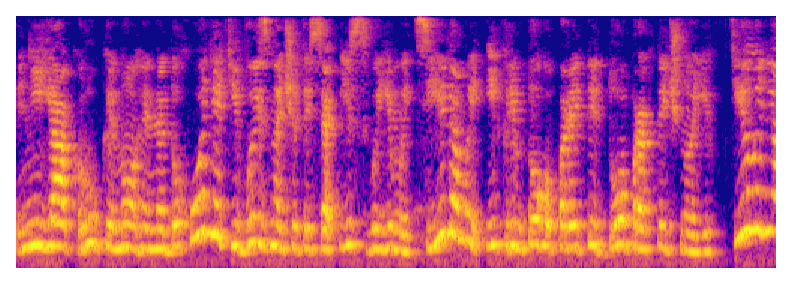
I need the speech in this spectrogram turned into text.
ніяк руки, ноги не доходять і визначитися із своїми цілями, і крім того, перейти до практичного їх втілення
